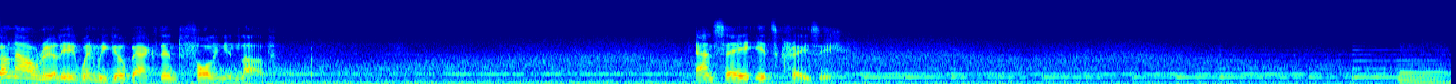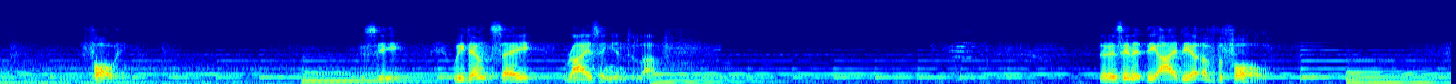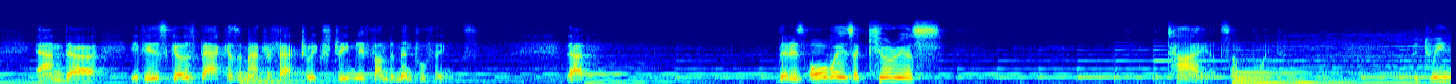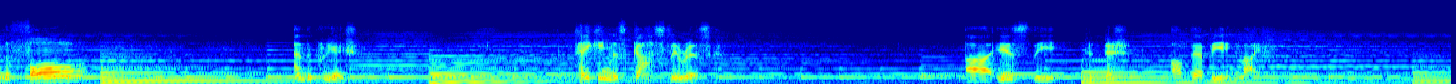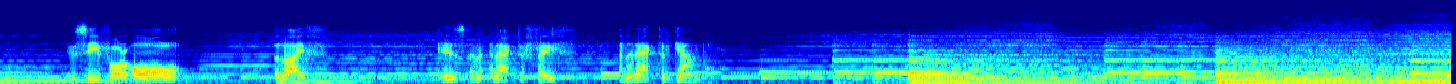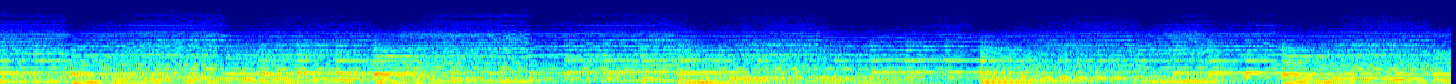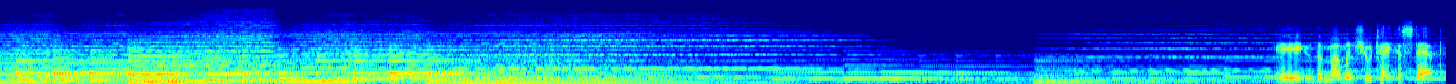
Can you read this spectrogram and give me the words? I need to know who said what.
Speaker 1: Well, now, really, when we go back then to falling in love and say it's crazy. Falling. You see? We don't say rising into love. There is in it the idea of the fall. And uh, it is, goes back, as a matter of fact, to extremely fundamental things. That there is always a curious tie at some point between the fall and the creation. Taking this ghastly risk uh, is the condition of there being life. You see, for all, the life is an, an act of faith and an act of gamble. Eh, the moment you take a step,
